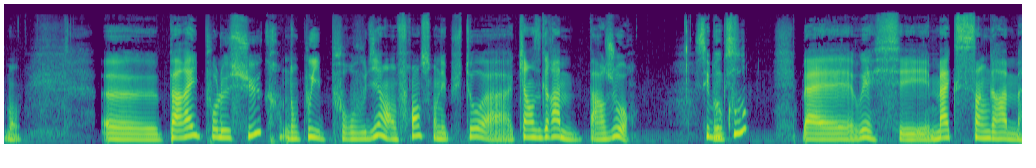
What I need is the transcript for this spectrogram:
Bon. Euh, pareil pour le sucre. Donc oui, pour vous dire, en France, on est plutôt à 15 grammes par jour. C'est beaucoup? Bah oui, c'est max 5 grammes.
